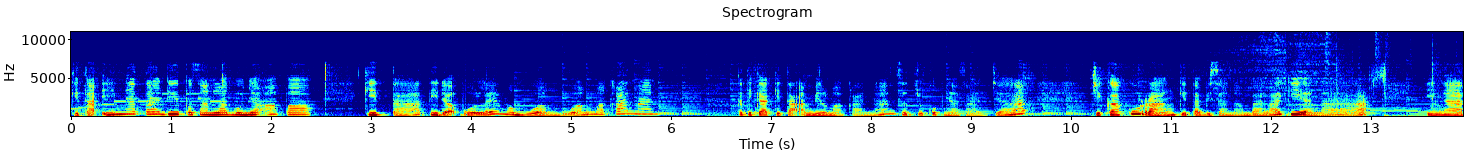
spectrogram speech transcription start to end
Kita ingat tadi pesan lagunya apa? Kita tidak boleh membuang-buang makanan. Ketika kita ambil makanan secukupnya saja, jika kurang kita bisa nambah lagi ya nak. Ingat,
